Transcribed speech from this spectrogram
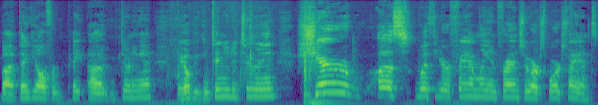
But thank you all for pay, uh, tuning in. We hope you continue to tune in. Share us with your family and friends who are sports fans.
